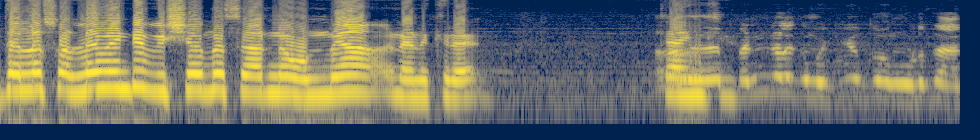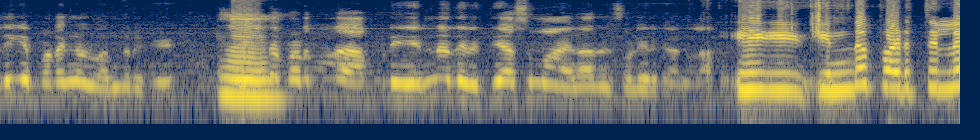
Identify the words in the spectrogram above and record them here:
இதெல்லாம் சொல்ல வேண்டிய விஷயம் தான் சார் நான் உண்மையா நினைக்கிறேன். அதாவது பெண்களுக்கு முக்கியத்துவம் கொடுத்து அதிக படங்கள் வந்திருக்கு. இந்த படத்துல அப்படி என்னது வித்தியாசமா ஏதாவது சொல்லியிருக்காங்களா? இ- இ- இந்த படத்துல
